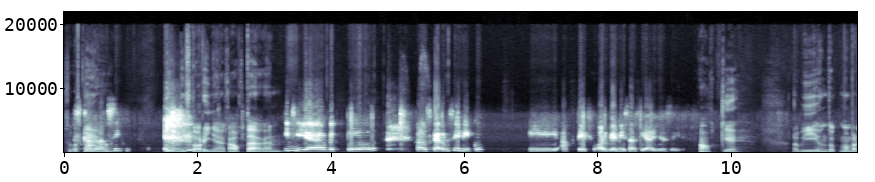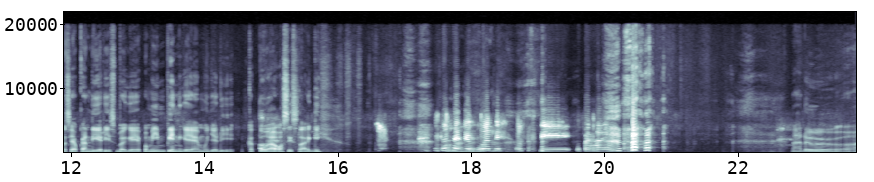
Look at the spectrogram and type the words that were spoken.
Seperti Sekarang yang, sih yang di story-nya Kak Okta kan. iya betul. Kalau sekarang sih di di aktif organisasi aja sih. Oke. Lebih untuk mempersiapkan diri sebagai pemimpin kayaknya mau jadi ketua OSIS lagi. Ntar Oh, enggak, saya enggak. buat deh OSIS di UPH ya. Aduh.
